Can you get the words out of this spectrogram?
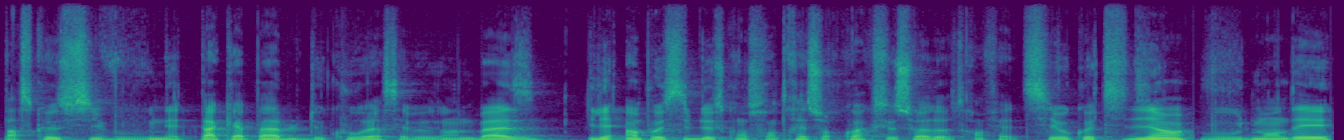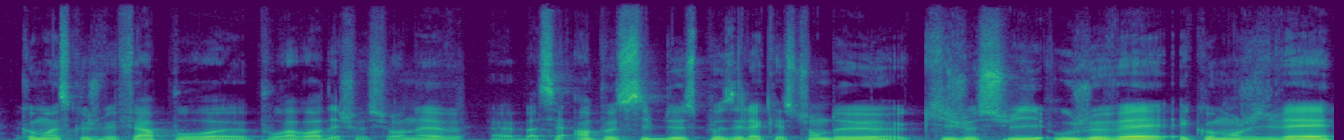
Parce que si vous n'êtes pas capable de couvrir ces besoins de base, il est impossible de se concentrer sur quoi que ce soit d'autre en fait. Si au quotidien vous vous demandez comment est-ce que je vais faire pour, pour avoir des chaussures neuves, bah, c'est impossible de se poser la question de qui je suis, où je vais et comment j'y vais,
